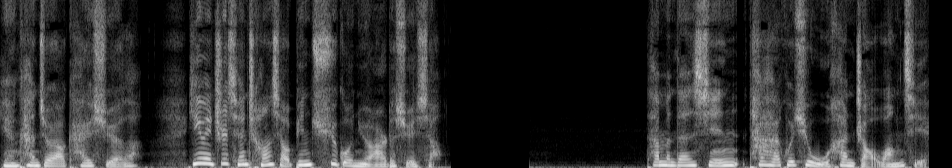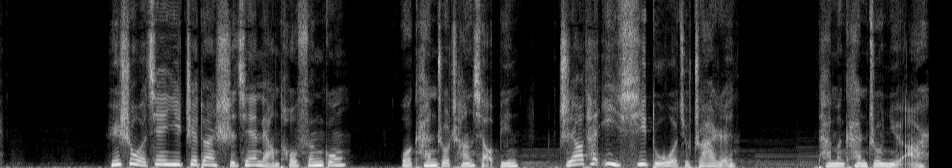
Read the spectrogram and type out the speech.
眼看就要开学了，因为之前常小兵去过女儿的学校，他们担心他还会去武汉找王杰。于是我建议这段时间两头分工，我看住常小兵，只要他一吸毒，我就抓人；他们看住女儿，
